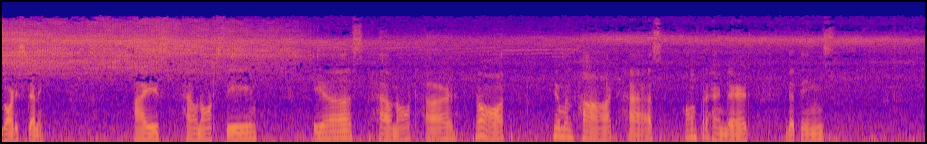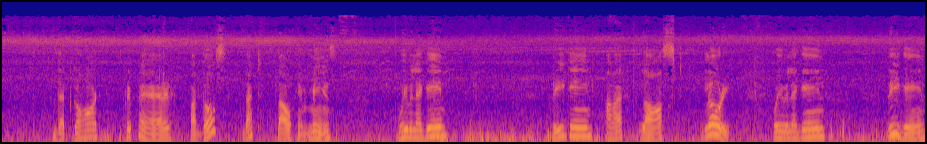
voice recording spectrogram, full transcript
God is telling, eyes have not seen, ears have not heard, nor human heart has comprehended the things that God prepared for those that love Him. Means we will again regain our lost glory. We will again regain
